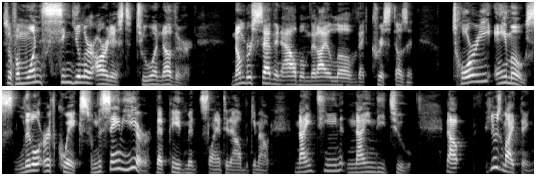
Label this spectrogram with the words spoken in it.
So from one singular artist to another, number seven album that I love that Chris doesn't. Tori Amos, Little Earthquakes, from the same year that Pavement Slanted album came out, 1992. Now, here's my thing.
